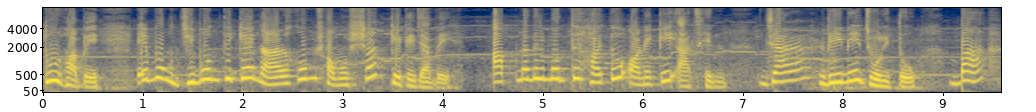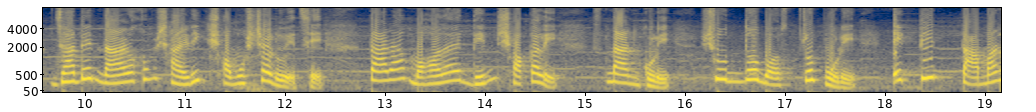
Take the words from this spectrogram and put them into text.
দূর হবে এবং জীবন থেকে নানা রকম সমস্যা কেটে যাবে। আপনাদের মধ্যে হয়তো অনেকেই আছেন যারা ঋণে জড়িত বা যাদের নানা রকম শারীরিক সমস্যা রয়েছে। তারা মহালয়ের দিন সকালে স্নান করে শুদ্ধ বস্ত্র পরে একটি তামার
